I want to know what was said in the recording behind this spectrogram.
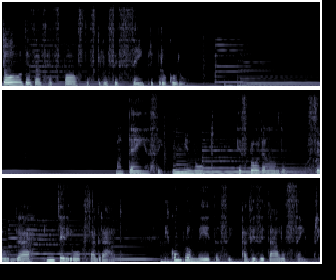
todas as respostas que você sempre procurou. Mantenha-se um minuto explorando o seu lugar interior sagrado e comprometa-se a visitá-lo sempre.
